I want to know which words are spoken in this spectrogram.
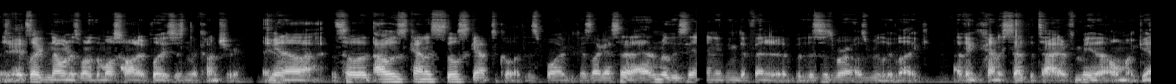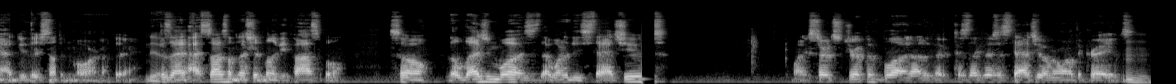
it's like known as one of the most haunted places in the country. You know, so I was kind of still skeptical at this point because, like I said, I hadn't really seen anything definitive. But this is where I was really like, I think it kind of set the tide for me that oh my god, dude, there's something more out there Yeah. because I, I saw something that shouldn't really be possible. So the legend was that one of these statues like starts dripping blood out of it because like there's a statue over one of the graves Mhm.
